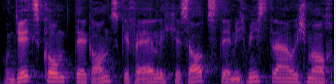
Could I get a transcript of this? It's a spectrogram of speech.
Und jetzt kommt der ganz gefährliche Satz, der mich misstrauisch macht.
